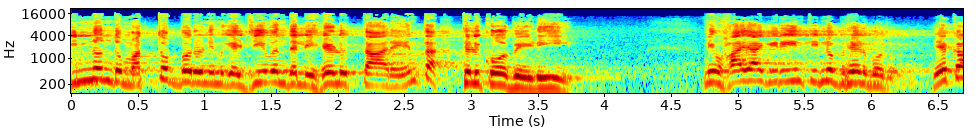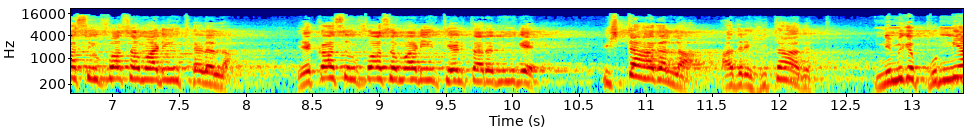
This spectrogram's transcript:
ಇನ್ನೊಂದು ಮತ್ತೊಬ್ಬರು ನಿಮಗೆ ಜೀವನದಲ್ಲಿ ಹೇಳುತ್ತಾರೆ ಅಂತ ತಿಳ್ಕೋಬೇಡಿ. ನೀವು ಹಾಯಾಗಿರಿ ಅಂತ ಇನ್ನೊಬ್ರು ಹೇಳ್ಬೋದು. ಏಕಾಸಿ ಉಪವಾಸ ಮಾಡಿ ಅಂತ ಹೇಳಲ್ಲ. ಏಕಾಸಿ ಉಪವಾಸ ಮಾಡಿ ಅಂತ ಹೇಳ್ತಾರೆ ನಿಮಗೆ. ಇಷ್ಟ ಆಗಲ್ಲ, ಆದರೆ ಹಿತ ಆಗುತ್ತೆ. ನಿಮಗೆ ಪುಣ್ಯ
